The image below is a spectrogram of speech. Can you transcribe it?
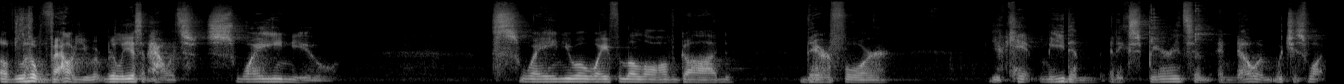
of little value it really is and how it's swaying you swaying you away from the law of God. Therefore, you can't meet Him and experience Him and know Him, which is what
